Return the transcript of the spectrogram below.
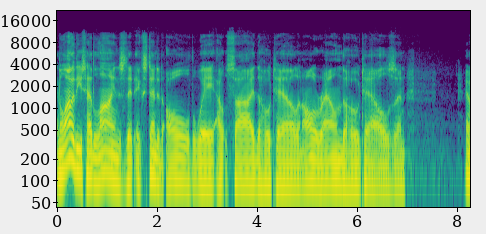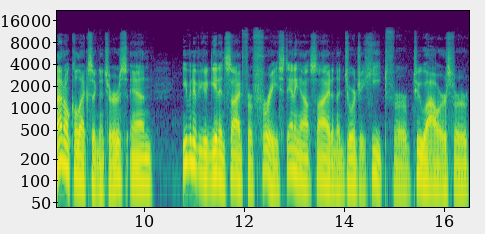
And a lot of these had lines that extended all the way outside the hotel and all around the hotels. And and I don't collect signatures. And even if you could get inside for free, standing outside in the Georgia heat for two hours for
